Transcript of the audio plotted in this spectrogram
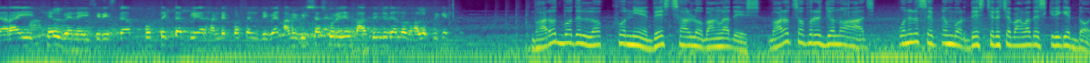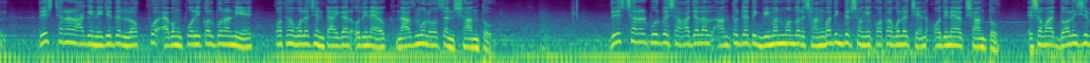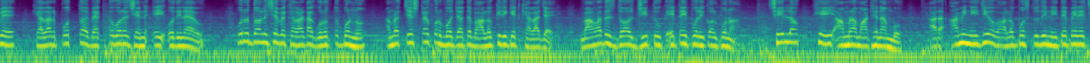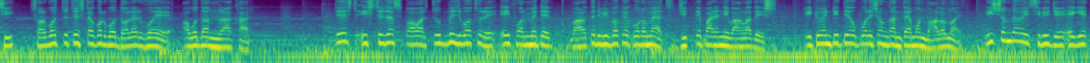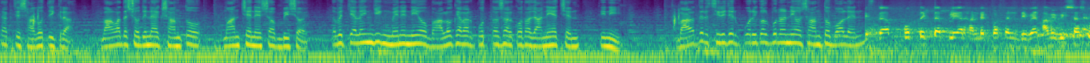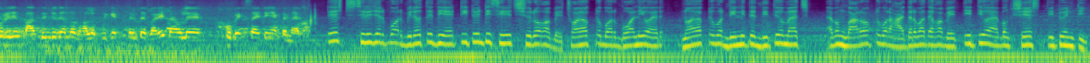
যারাই খেলবেন এই সিরিজটা, প্রত্যেকটা প্লেয়ার হান্ড্রেড পার্সেন্ট দিবেন। আমি বিশ্বাস করি যে পাঁচ দিন যদি আমরা ভালো ক্রিকেট ভারত বদের লক্ষ্য নিয়ে দেশ ছাড়ল বাংলাদেশ। ভারত সফরের জন্য আজ পনেরো সেপ্টেম্বর দেশ ছেড়েছে বাংলাদেশ ক্রিকেট দল। দেশ ছাড়ার আগে নিজেদের লক্ষ্য এবং পরিকল্পনা নিয়ে কথা বলেছেন টাইগার অধিনায়ক নাজমুল হোসেন শান্ত। দেশ ছাড়ার পূর্বে শাহজালাল আন্তর্জাতিক বিমানবন্দরে সাংবাদিকদের সঙ্গে কথা বলেছেন অধিনায়ক শান্ত। এ সময় দল হিসেবে খেলার প্রত্যয় ব্যক্ত করেছেন এই অধিনায়ক। পুরো দল হিসেবে খেলাটা গুরুত্বপূর্ণ। আমরা চেষ্টা করব যাতে ভালো ক্রিকেট খেলা যায়। বাংলাদেশ দল জিতুক এটাই পরিকল্পনা। সেই লক্ষ্যেই আমরা মাঠে নামব। আর আমি নিজেও ভালো প্রস্তুতি নিতে পেরেছি। সর্বোচ্চ চেষ্টা করব দলের হয়ে অবদান রাখার। টেস্ট স্ট্যাটাস পাওয়ার চব্বিশ বছরে এই ফরম্যাটের ভারতের বিপক্ষে কোনো ম্যাচ জিততে পারেনি বাংলাদেশ। টি টোয়েন্টিতেও পরিসংখ্যান তেমন ভালো নয়। নিঃসন্দেহে এই সিরিজে এগিয়ে থাকছে স্বাগতিকরা। বাংলাদেশ অধিনায়ক শান্ত মানছেন এসব বিষয় তবে চ্যালেঞ্জিং মেনে নিয়েও ভালো খেলার প্রত্যাশার কথা জানিয়েছেন তিনি। ভারতের সিরিজের পরিকল্পনা নিয়েও শান্ত বলেন প্রত্যেকটা প্লেয়ার হান্ড্রেড পার্সেন্ট দিবেন। আমি বিশ্বাস করি যে পাঁচ দিন যদি আমরা ভালো ক্রিকেট খেলতে পারি তাহলে খুব এক্সাইটিং একটা ম্যাচ টেস্ট সিরিজের পর বিরতি দিয়ে টি টোয়েন্টি সিরিজ শুরু হবে। ছয় অক্টোবর গোয়ালিয়র নয় অক্টোবর দিল্লিতে দ্বিতীয় ম্যাচ এবং বারো অক্টোবর হায়দ্রাবাদে হবে তৃতীয় এবং শেষ টি টোয়েন্টি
